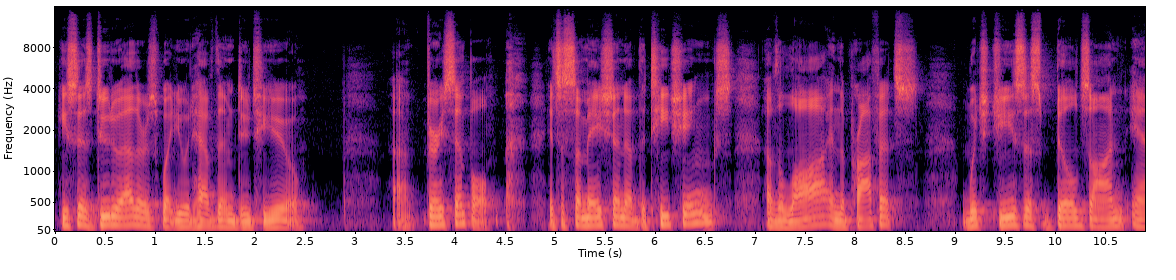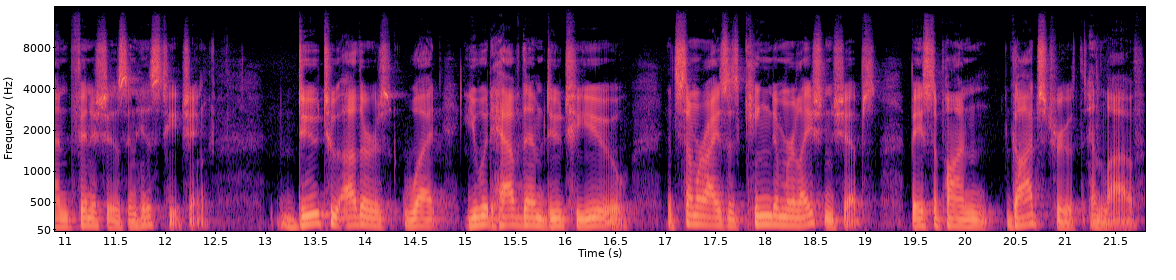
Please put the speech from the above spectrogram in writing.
He says, Do to others what you would have them do to you. Uh, very simple. It's a summation of the teachings of the law and the prophets, which Jesus builds on and finishes in his teaching. do to others what you would have them do to you. It summarizes kingdom relationships based upon God's truth and love.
